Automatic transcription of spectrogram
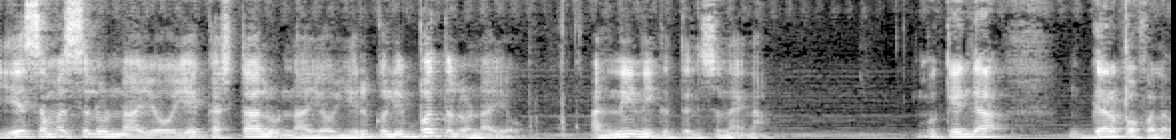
ఏ సమస్యలు ఉన్నాయో ఏ కష్టాలు ఉన్నాయో ఎరుకులు ఇబ్బందులు ఉన్నాయో అన్నీ నీకు తెలుసు నాయన. ముఖ్యంగా గర్భఫలం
